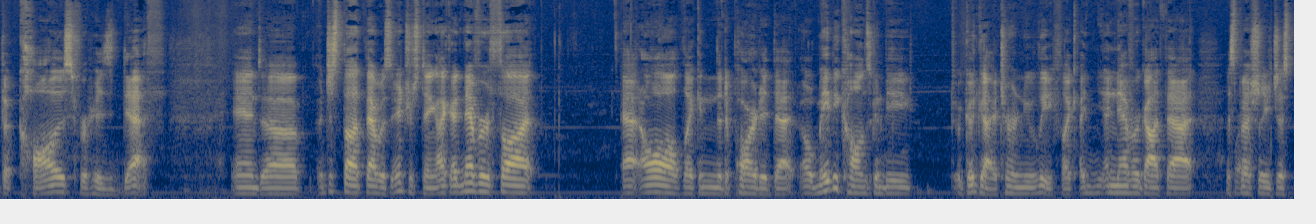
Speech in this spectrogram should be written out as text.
the cause for his death. And uh, I just thought that was interesting. Like I never thought at all, like in The Departed, that oh maybe Colin's gonna be a good guy, turn a new leaf. Like I, I never got that, especially just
